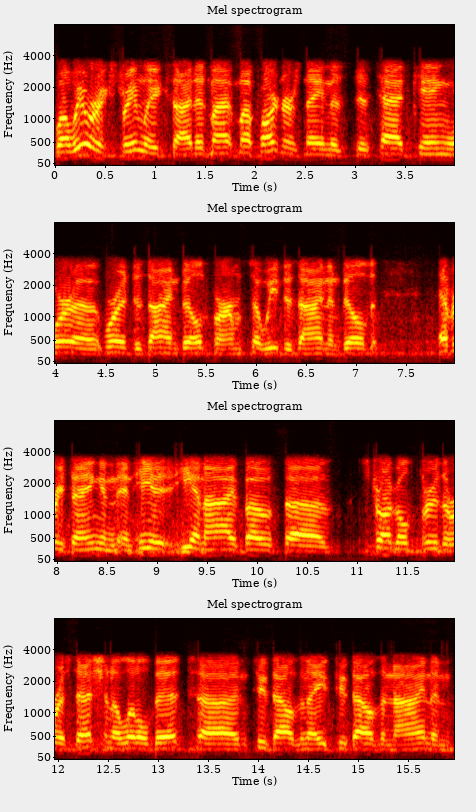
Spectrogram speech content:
Well, we were extremely excited. My my partner's name is, is Tad King. We're a we're a design build firm, so we design and build everything. And, and he he and I both uh, struggled through the recession a little bit uh, in 2008, 2009, and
